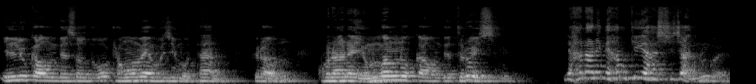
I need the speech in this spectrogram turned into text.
인류 가운데서도 경험해 보지 못한 그런 고난의 영광록 가운데 들어 있습니다. 하나님이 함께 하시지 않는 거예요.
